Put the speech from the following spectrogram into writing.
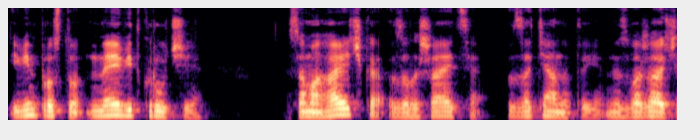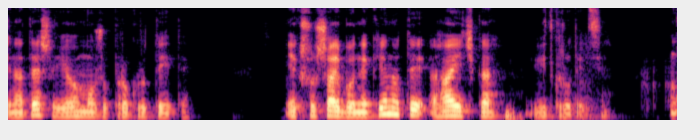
І він просто не відкручує. Сама гаєчка залишається затягнутою, незважаючи на те, що його можу прокрутити. Якщо шайбу не кинути, гаєчка відкрутиться. Ну,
